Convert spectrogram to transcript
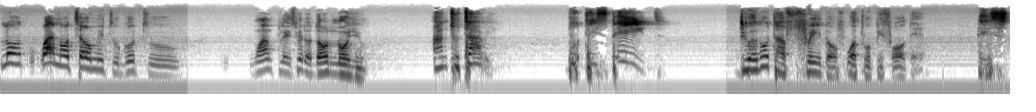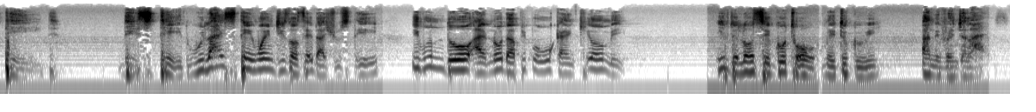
Lord, why not tell me to go to one place where they don't know you and to tarry? But they stayed. They were not afraid of what would befall them. They stayed. They stayed. Will I stay when Jesus said I should stay? Even though I know that people who can kill me. If the Lord say go to Maiduguri and evangelize,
